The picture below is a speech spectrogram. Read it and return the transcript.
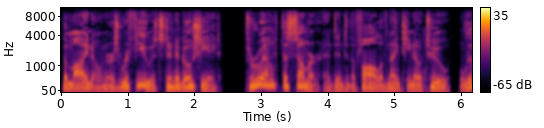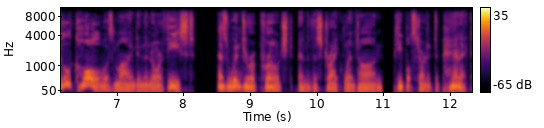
The mine owners refused to negotiate, Throughout the summer and into the fall of 1902, little coal was mined in the Northeast. As winter approached and the strike went on, people started to panic.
